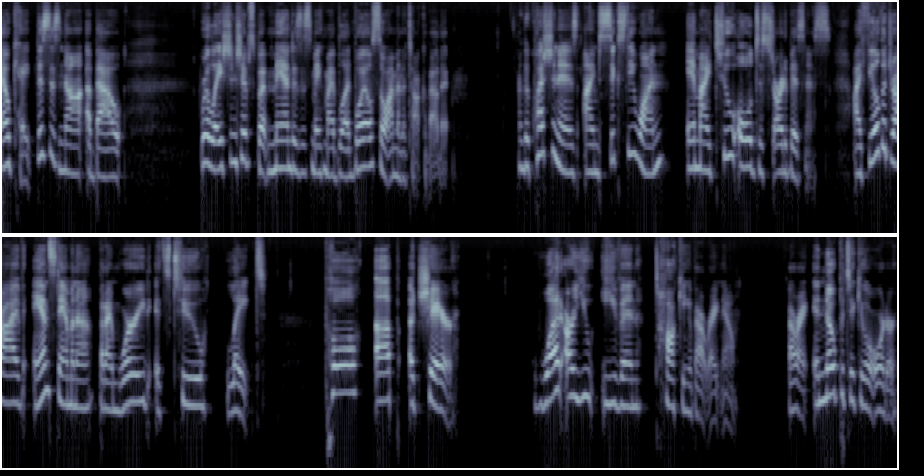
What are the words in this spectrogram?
Okay, this is not about relationships, but man, does this make my blood boil, so I'm going to talk about it. The question is I'm 61. Am I too old to start a business? I feel the drive and stamina, but I'm worried it's too late. Pull up a chair. What are you even talking about right now? All right, in no particular order.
